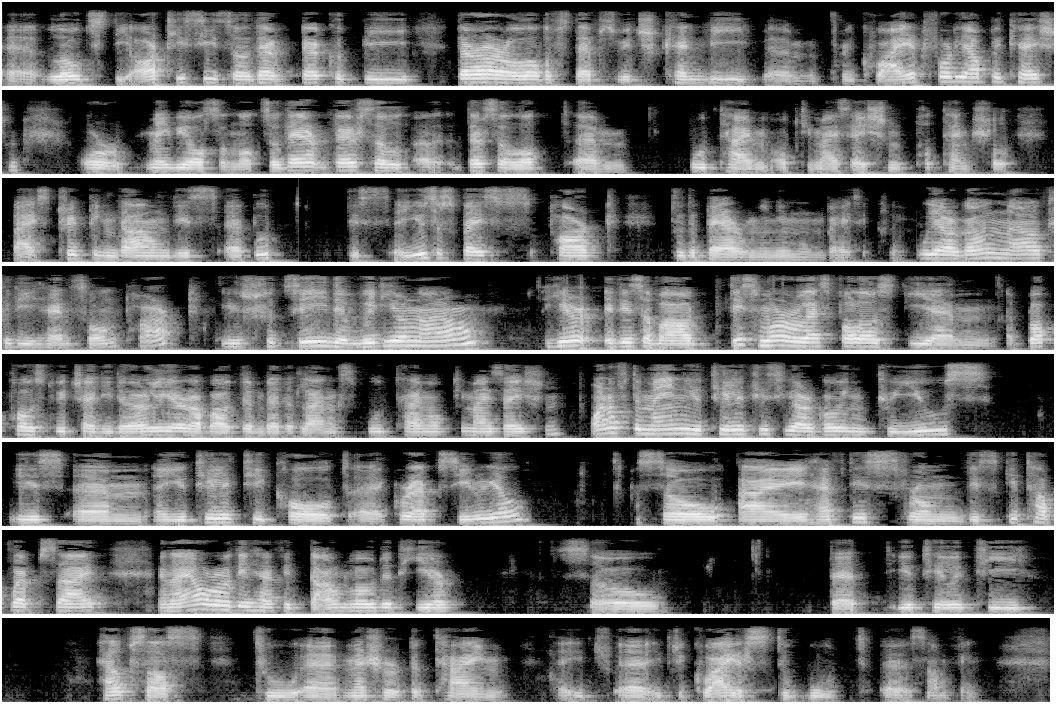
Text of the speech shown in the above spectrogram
uh, loads the RTC. So there, there could be, there are a lot of steps which can be um, required for the application, or maybe also not. So there, there's a, uh, there's a lot um, boot time optimization potential by stripping down this boot, this user space part to the bare minimum, basically. We are going now to the hands-on part. You should see the video now here it is about, this more or less follows the um, blog post which I did earlier about embedded Linux boot time optimization. One of the main utilities we are going to use is um, a utility called uh, grabserial. So I have this from this GitHub website and I already have it downloaded here. So that utility helps us to uh, measure the time it, uh, it requires to boot uh, something.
